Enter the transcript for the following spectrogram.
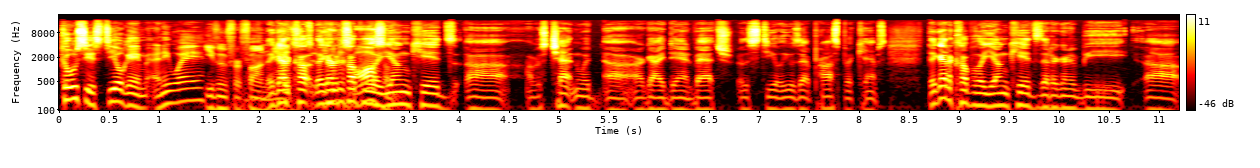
Go see a Steel game anyway. Even for fun. They yeah. got a It's- couple. They got a couple awesome. of young kids. Uh, I was chatting with uh, our guy Dan Vatch of the Steel. He was at prospect camps. They got a couple of young kids that are going to be uh,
